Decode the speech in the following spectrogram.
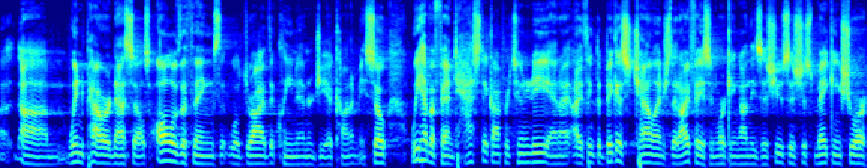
uh, um, wind-powered nacelles, all of the things that will drive the clean energy economy. So we have a fantastic opportunity, and I, I think the biggest challenge that I face in working on these issues is just making sure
